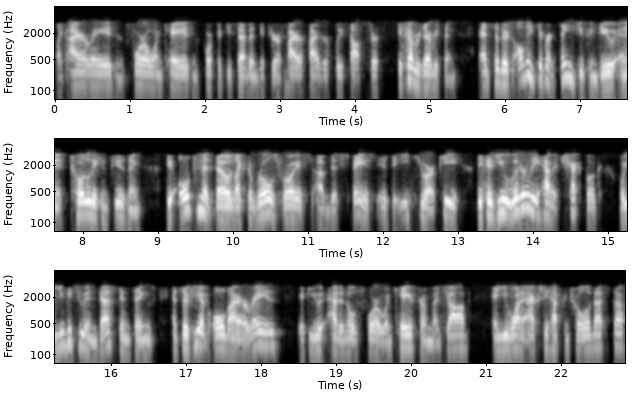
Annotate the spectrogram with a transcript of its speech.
like IRAs and 401ks and 457s if you're a firefighter or police officer. It covers everything. And so there's all these different things you can do and it's totally confusing. The ultimate though, like the Rolls Royce of this space is the EQRP because you literally have a checkbook where you get to invest in things. And so if you have old IRAs, if you had an old 401k from a job and you want to actually have control of that stuff,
